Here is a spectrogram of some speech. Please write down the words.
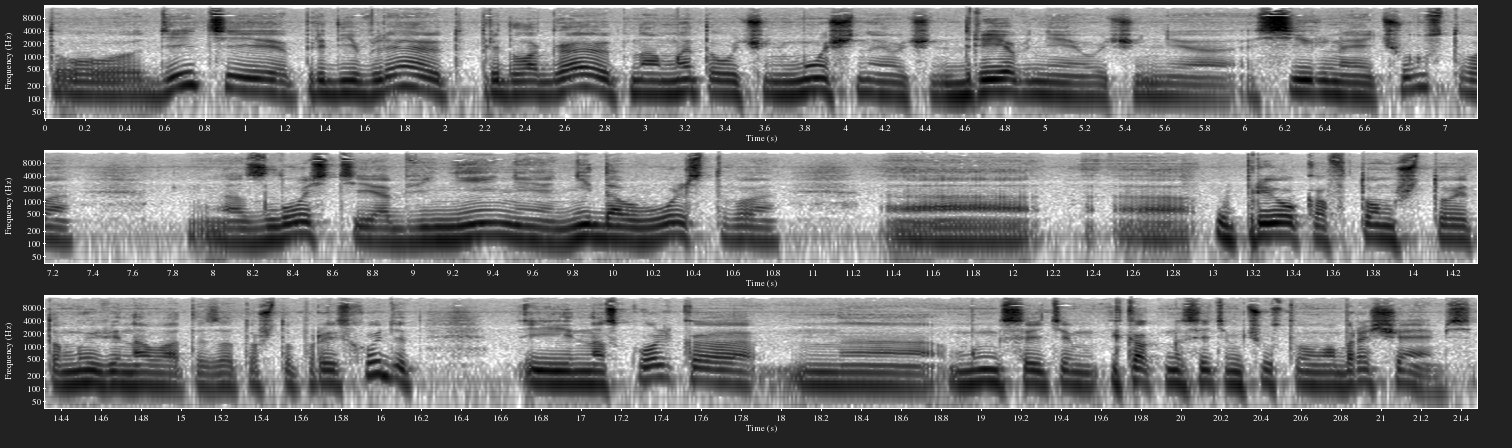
то дети предъявляют, предлагают нам это очень мощное, очень древнее, очень э, сильное чувство э, злости, обвинения, недовольства, э, упрека в том, что это мы виноваты за то, что происходит, и насколько мы с этим, и как мы с этим чувством обращаемся.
